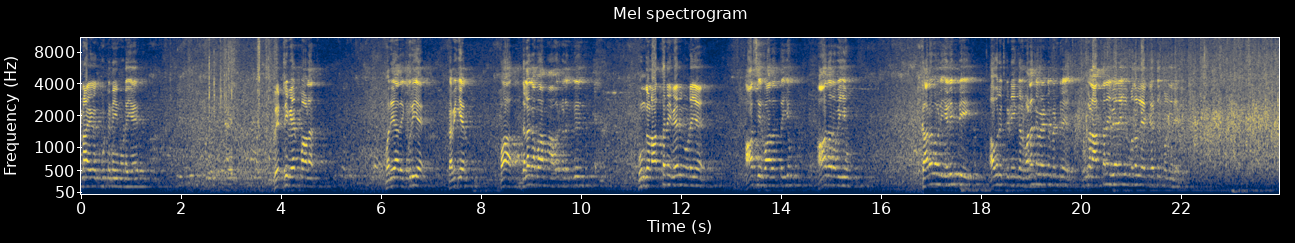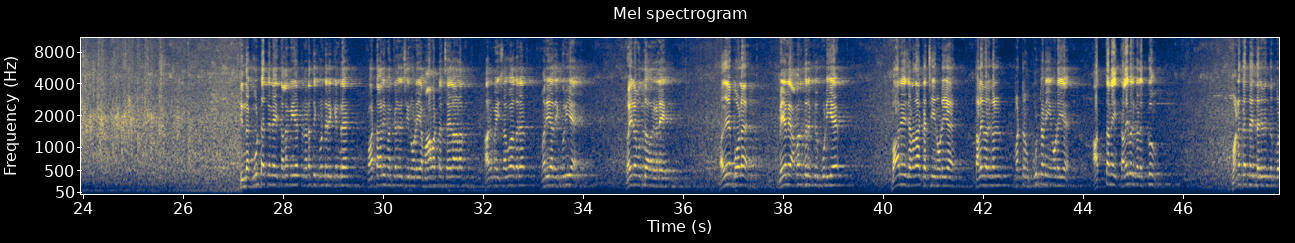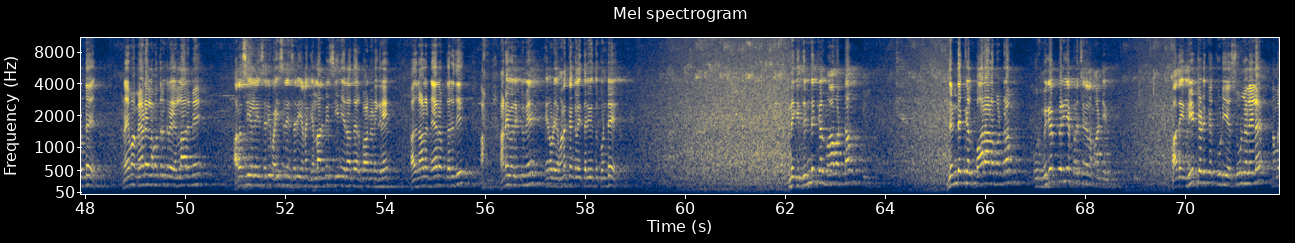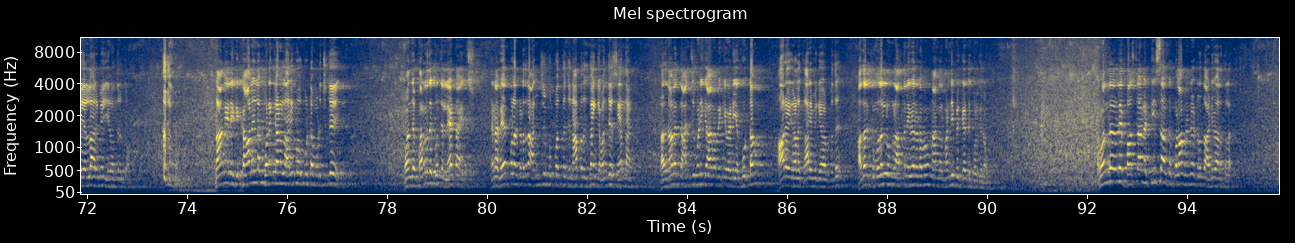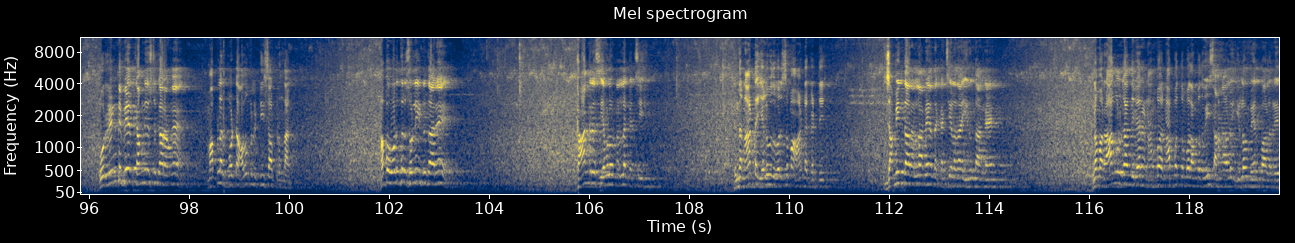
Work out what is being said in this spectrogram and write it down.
ஜனநாயக கூட்டணியினுடைய வெற்றி வேட்பாளர் மரியாதைக்குரிய கவிஞர் பா. திலகபாமா அவர்களுக்கு உங்கள் அத்தனை பேரினுடைய ஆசீர்வாதத்தையும் ஆதரவையும் கரவொலி எழுப்பி அவருக்கு நீங்கள் வழங்க வேண்டும் என்று உங்கள் அத்தனை பேரையும் முதல்ல கேட்டுக்கொள்கிறேன் இந்த கூட்டத்தினை தலைமையேற்று நடத்தி கொண்டிருக்கின்ற பாட்டாளி மக்கள் கட்சியினுடைய மாவட்ட செயலாளர் அருமை சகோதரர் மரியாதைக்குரிய வைரமுத்து அவர்களே அதே போல் மேலே அமர்ந்திருக்கக்கூடிய பாரதிய ஜனதா கட்சியினுடைய தலைவர்கள் மற்றும் கூட்டணியினுடைய அத்தனை தலைவர்களுக்கும் வணக்கத்தை தெரிவித்துக் கொண்டு நயமாக மேடையில் அமர்ந்திருக்கிற எல்லாருமே அரசியல்லையும் சரி வயசுலையும் சரி எனக்கு எல்லாருமே சீனியராக தான் இருப்பான்னு நினைக்கிறேன். அதனால நேரம் கருதி அனைவருக்குமே என்னுடைய வணக்கங்களை தெரிவித்துக் கொண்டு இன்னைக்கு திண்டுக்கல் மாவட்டம் திண்டுக்கல் பாராளுமன்றம் ஒரு மிகப்பெரிய பிரச்சனையில் மாட்டிருக்கு அதை மீட்டெடுக்கக்கூடிய சூழ்நிலையில் நம்ம எல்லாருமே இருந்திருக்கோம் நாங்கள் இன்னைக்கு காலையில் கொடைக்கானல் அறிமுக கூட்டம் முடிச்சுட்டு கொஞ்சம் வர்றது கொஞ்சம் லேட் ஆயிடுச்சு. ஏன்னா வேட்பாளர் கிட்டத்தட்ட அஞ்சு முப்பத்தஞ்சு நாற்பதுக்கு தான் இங்கே வந்தே சேர்ந்தாங்க. அதனால் இந்த அஞ்சு மணிக்கு ஆரம்பிக்க வேண்டிய கூட்டம் ஆறே காலுக்கு ஆரம்பிக்கப்பட்டது. அதற்கு முதல் உங்கள் அத்தனை பேரிடமும் நாங்கள் மன்னிப்பு கேட்டுக்கொள்கிறோம். வந்தவுடனே பஸ் ஸ்டாண்டில் டீ சாப்பிட்டு போகலாம் நின்றுட்டு இருந்தோம் அடிவாரத்தில். ஒரு ரெண்டு பேர் கம்யூனிஸ்டுக்காரவங்க மப்ளர் போட்டு அவங்களும் டீ சாப்பிட்ருந்தாங்க அப்போ ஒருத்தர் சொல்லிட்டு இருந்தாரு காங்கிரஸ் எவ்வளோ நல்ல கட்சி. இந்த நாட்டை எழுபது வருஷமாக ஆண்ட கட்டி. ஜமீன்தார் எல்லாமே அந்த கட்சியில் தான் இருந்தாங்க. நம்ம ராகுல் காந்தி வேற நம்ம நாற்பத்தொம்பது ஐம்பது வயசு ஆனாலும் இளம் வேட்பாளர்.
